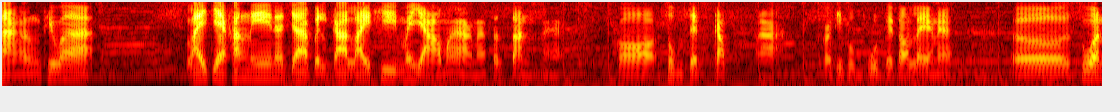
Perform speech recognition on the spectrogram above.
ต่างกันตรงที่ว่า ไลฟ์แจกครั้งนี้นะจะเป็นการไลฟ์ที่ไม่ยาวมากนะ สั้นๆนะฮะก็สุ่มเสร็จกับอ่าก็ที่ผมพูดไปตอนแรกนะเอ่อส่วน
